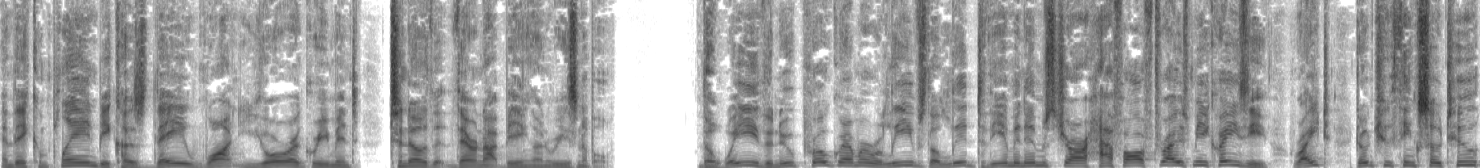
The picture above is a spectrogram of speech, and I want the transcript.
and they complain because they want your agreement to know that they're not being unreasonable. The way the new programmer relieves the lid to the M&M's jar half off drives me crazy, right? Don't you think so too?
